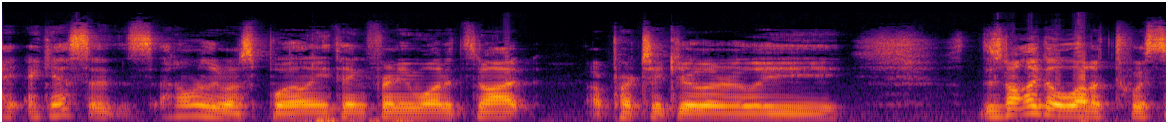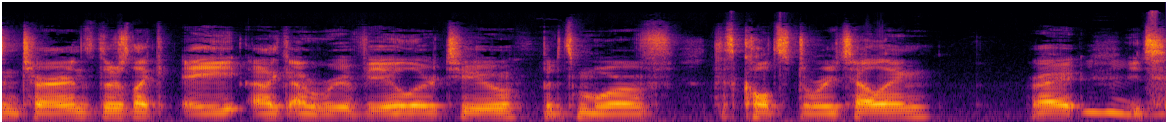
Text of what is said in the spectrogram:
I, I guess it's, I don't really want to spoil anything for anyone. It's not a particularly there's not like a lot of twists and turns. There's like a like a reveal or two, but it's more of that's called storytelling, right? It's-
